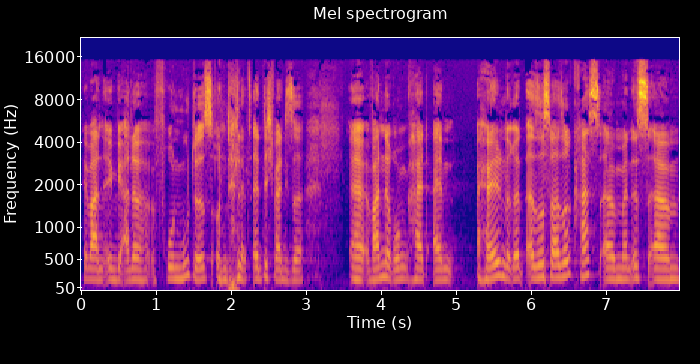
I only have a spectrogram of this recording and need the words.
wir waren irgendwie alle frohen Mutes und letztendlich war diese äh, Wanderung halt ein Höllenritt. Also es war so krass. Äh, man ist, ähm,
